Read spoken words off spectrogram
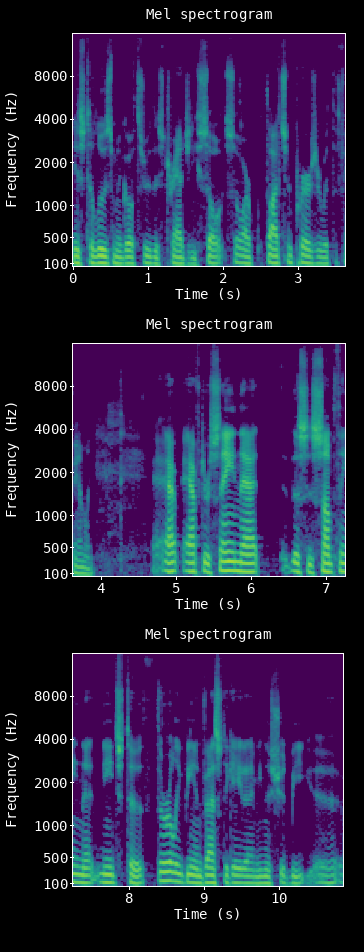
is to lose them and go through this tragedy. So, so our thoughts and prayers are with the family. A- after saying that, this is something that needs to thoroughly be investigated. I mean, this should be uh,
